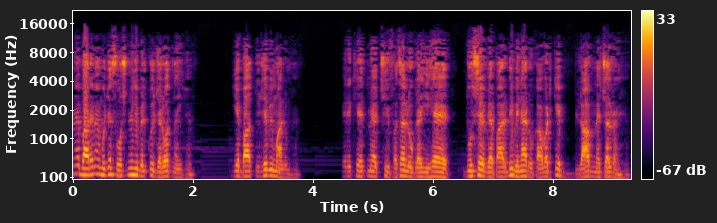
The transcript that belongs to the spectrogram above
अपने बारे में मुझे सोचने की बिल्कुल ज़रूरत नहीं है। ये बात तुझे भी मालूम है। मेरे खेत में अच्छी फ़सल उग रही है, दूसरे व्यापार भी बिना रुकावट के लाभ में चल रहे हैं।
